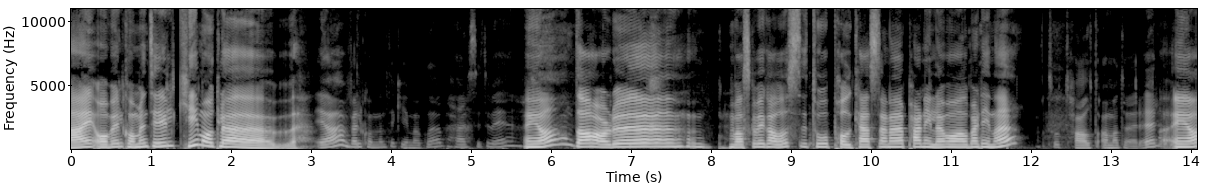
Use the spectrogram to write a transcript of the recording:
Hei og velkommen til Kimoklubb. Ja, velkommen til Kimoklubb. Her sitter vi. Ja, da har du Hva skal vi kalle oss? De to podcasterne Pernille og Albertine. Totalt amatører. Ja,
